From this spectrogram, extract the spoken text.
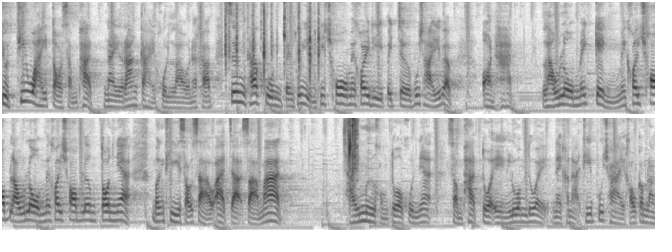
จุดที่ไวต่อสัมผัสในร่างกายคนเรานะครับ ซึ่งถ้าคุณเป็นผู้หญิงที่โชคไม่ค่อยดี ไปเจอผู้ชายที่แบบอ่อนหัดเล้าโลมไม่เก่ง ไม่ค่อยชอบเล้าโลม ไม่ค่อยชอบเริ่มต้นเนี่ยบางทีสาวๆอาจจะสามารถ ใช้มือของตัวคุณเนี่ยสัมผัสตัวเองร่วมด้วย ในขณะที่ผู้ชายเขากำลัง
